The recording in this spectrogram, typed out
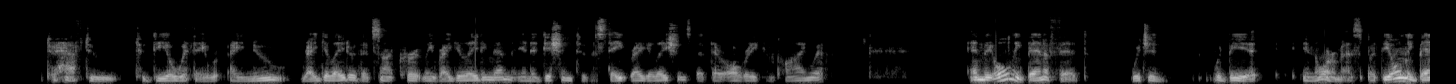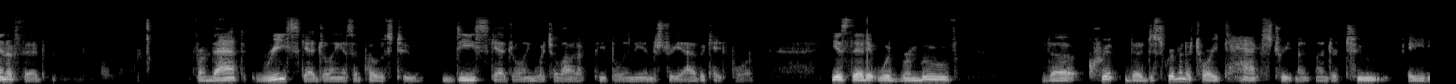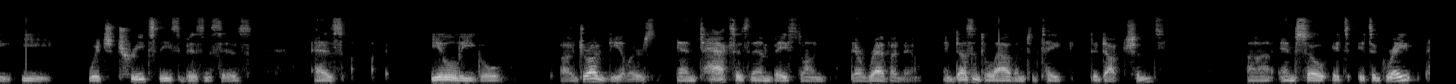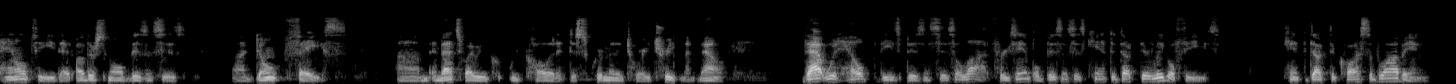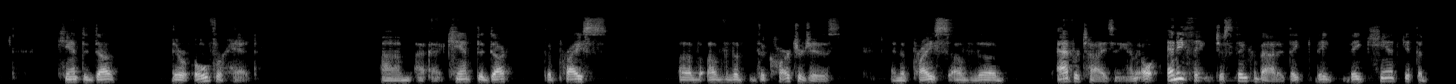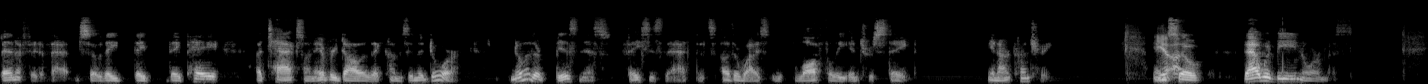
to have to to deal with a, a new regulator that's not currently regulating them in addition to the state regulations that they're already complying with. And the only benefit which it would be enormous but the only benefit from that rescheduling as opposed to descheduling which a lot of people in the industry advocate for is that it would remove the the discriminatory tax treatment under 280e which treats these businesses as illegal uh, drug dealers and taxes them based on their revenue and doesn't allow them to take deductions. Uh, and so it's it's a great penalty that other small businesses uh, don't face, um, and that's why we we call it a discriminatory treatment. Now, that would help these businesses a lot. For example, businesses can't deduct their legal fees, can't deduct the cost of lobbying, can't deduct their overhead. Um, I can't deduct the price of, of the, the cartridges and the price of the advertising. I mean, oh, anything. Just think about it. They, they, they can't get the benefit of that. So they, they, they pay a tax on every dollar that comes in the door. No other business faces that that's otherwise lawfully interstate in our country. And yeah. so that would be enormous.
